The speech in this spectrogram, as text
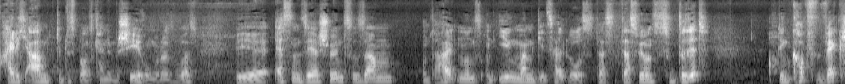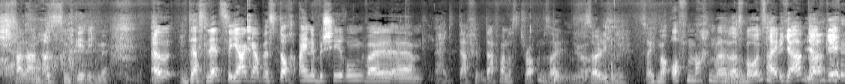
Heiligabend gibt es bei uns keine Bescherung oder sowas. Wir essen sehr schön zusammen, unterhalten uns und irgendwann geht's halt los. Dass, dass wir uns zu dritt den Kopf wegschallern bis zum geht nicht mehr. Also, das letzte Jahr gab es doch eine Bescherung, weil ähm, ja, darf, darf man das droppen? Soll, soll, ich, soll ich mal offen machen, was, was bei uns Heiligabend Ja. angeht?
